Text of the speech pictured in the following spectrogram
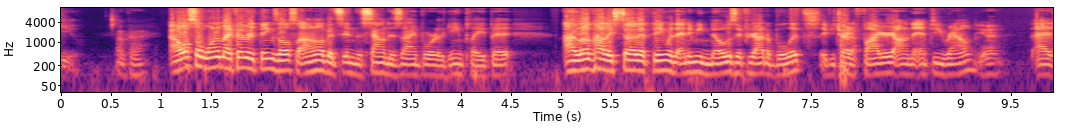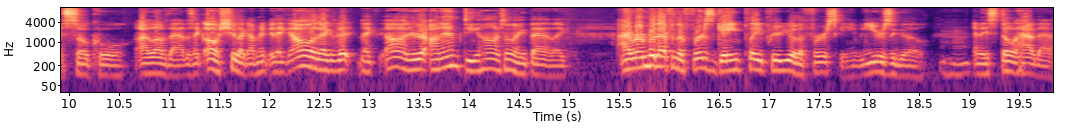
you. Okay. Also, one of my favorite things, also, I don't know if it's in the sound design board or the gameplay, but I love how they have that thing where the enemy knows if you're out of bullets if you try to fire on an empty round. Yeah. That is so cool. I love that. It's like, oh shoot, like I'm like, oh, like, like, oh, you're on empty, huh, or something like that. Like, I remember that from the first gameplay preview of the first game years ago, Mhm. and they still have that.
